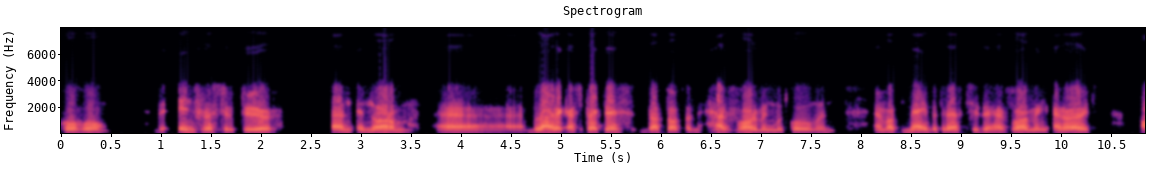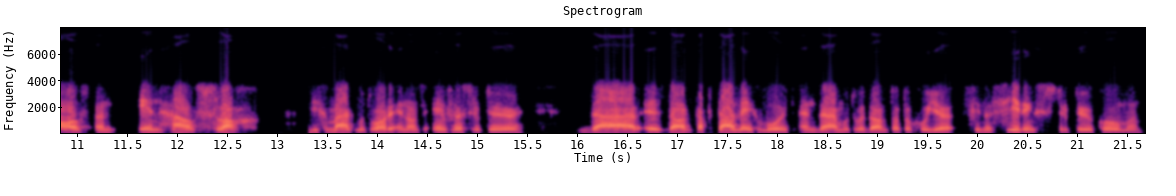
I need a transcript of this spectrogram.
COGO de infrastructuur een enorm uh, belangrijk aspect is, dat tot een hervorming moet komen. En wat mij betreft ziet de hervorming eruit als een inhaalslag die gemaakt moet worden in onze infrastructuur daar is dan kapitaal mee gemoeid en daar moeten we dan tot een goede financieringsstructuur komen om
